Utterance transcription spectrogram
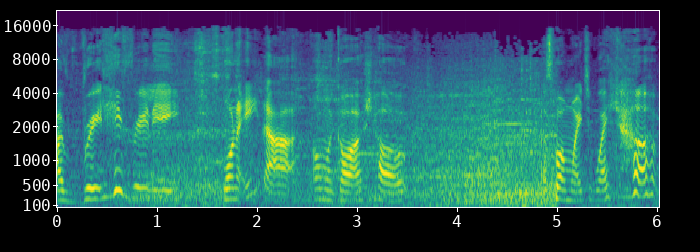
I really, really want to eat that. Oh my gosh, Hulk. That's one way to wake up.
